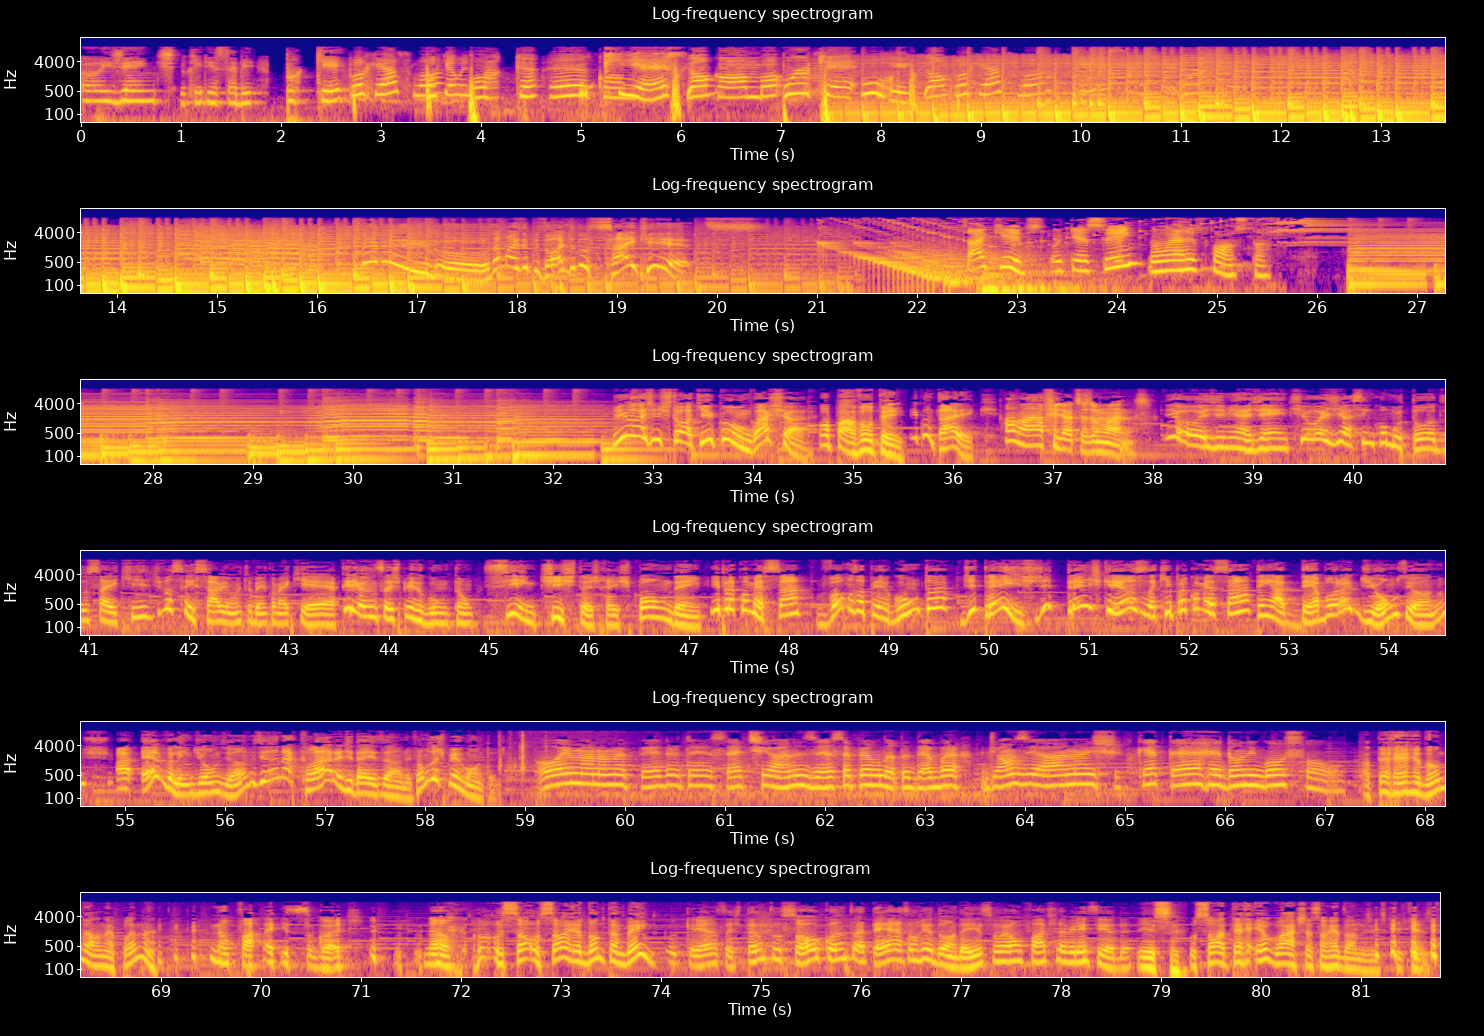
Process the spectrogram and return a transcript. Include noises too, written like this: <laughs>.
Oi, gente. Eu queria saber por quê? Por que as flores? Por que o espaço? Por que é que é seu combo? Por quê? Por quê? Por que as flores? Bem-vindos a mais um episódio do Psy Kids. Sai, kids, porque sim não é a resposta. E hoje estou aqui com Guaxa Opa, voltei. e com Tarek. Olá, filhotes humanos. E hoje, minha gente, hoje, assim como todos os Psy Kids, vocês sabem muito bem como é que é. Crianças perguntam, cientistas respondem. E pra começar, vamos à pergunta de três, de três crianças aqui. Pra começar, tem a Débora, de 11 anos, a Evelyn, de 11 anos, e a Ana Clara, de 10 anos. Vamos às perguntas. Oi, meu nome é Pedro, eu tenho 7 anos e essa é a pergunta da Débora, de 11 anos, que a Terra é redonda igual o Sol. A Terra é redonda, ela não é plana? <laughs> Não fala isso, Gosto. Não. O, o sol, o sol é redondo também? O crianças, tanto o Sol quanto a Terra são redondas. Isso é um fato estabelecido. Isso. O sol, a Terra e o Guaxa são redondos, gente. O que, que é isso?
